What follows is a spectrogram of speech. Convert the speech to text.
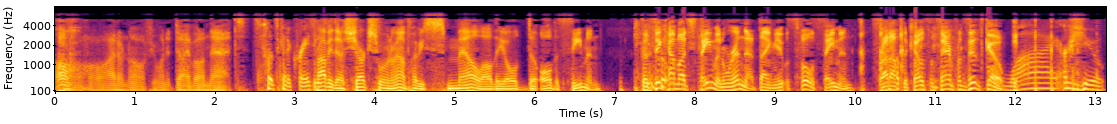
Oh, I don't know if you want to dive on that. sounds kind of crazy. Probably those sharks swimming around probably smell all the old the, all the themin. Because think how much themin were in that thing. It was full of themin right off the coast of San Francisco. Why are you?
